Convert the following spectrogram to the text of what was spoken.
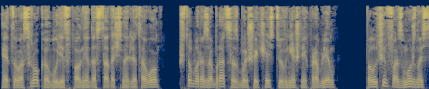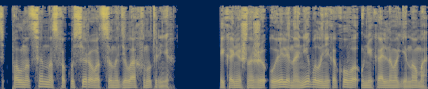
Этого срока будет вполне достаточно для того, чтобы разобраться с большей частью внешних проблем, получив возможность полноценно сфокусироваться на делах внутренних. И, конечно же, у Эллина не было никакого уникального генома,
